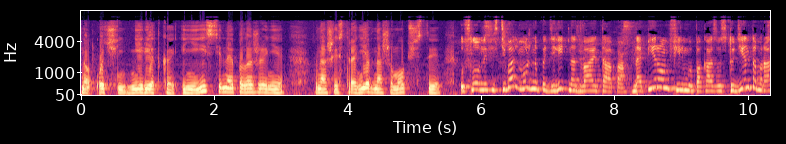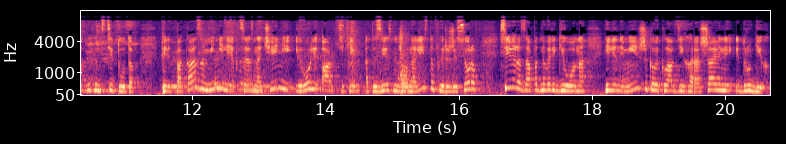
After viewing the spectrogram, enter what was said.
но очень нередко и неистинное положение в нашей стране, в нашем обществе. Условный фестиваль можно поделить на два этапа. На первом фильмы показывают студентам разных институтов. Перед показом мини-лекция о значении и роли Арктики от известных журналистов и режиссеров северо-западного региона Елены Меньшиковой, Клавдии Хорошавиной и других.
